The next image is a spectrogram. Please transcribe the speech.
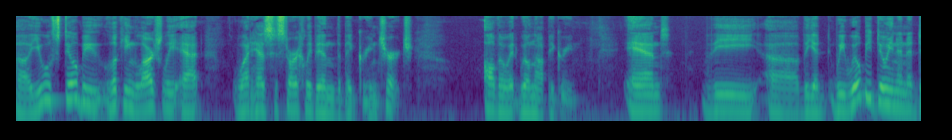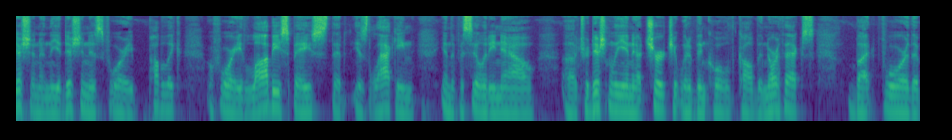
uh, you will still be looking largely at what has historically been the big green church although it will not be green and the uh, the we will be doing an addition, and the addition is for a public or for a lobby space that is lacking in the facility now. Uh, traditionally, in a church, it would have been called called the Narthex, but for the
